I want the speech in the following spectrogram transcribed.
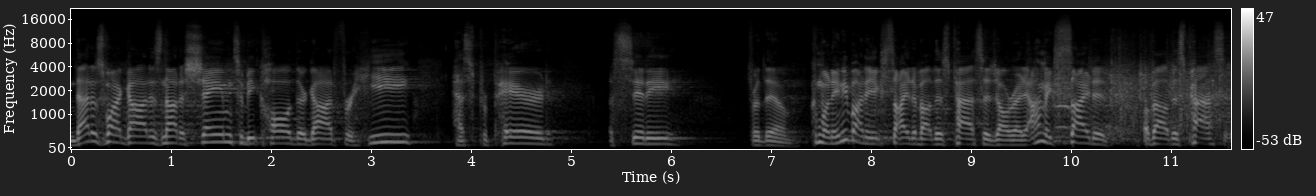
And that is why God is not ashamed to be called their God, for he has prepared a city for them. Come on, anybody excited about this passage already? I'm excited about this passage.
